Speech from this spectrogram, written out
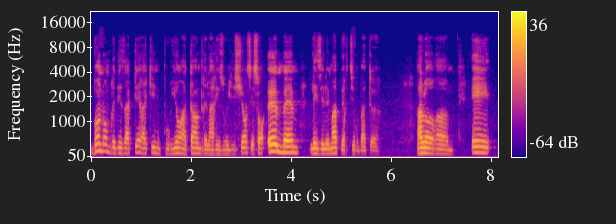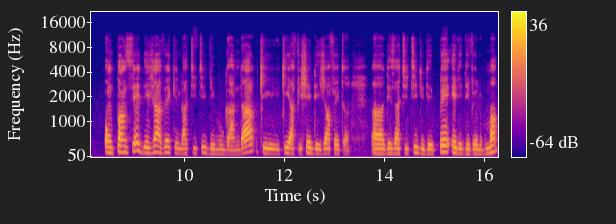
bon nombre des acteurs à qui nous pourrions attendre la résolution, ce sont eux-mêmes les éléments perturbateurs. Alors, euh, et on pensait déjà avec l'attitude de l'Ouganda qui, affichait déjà fait, euh, des attitudes de paix et de développement,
